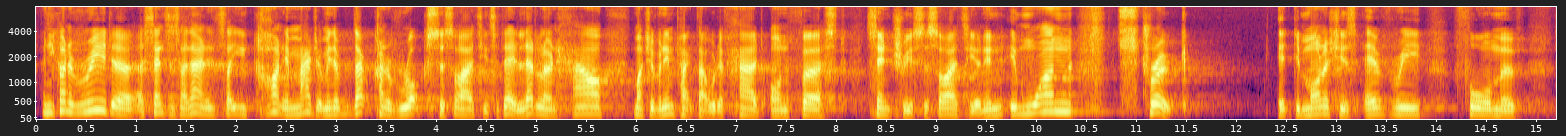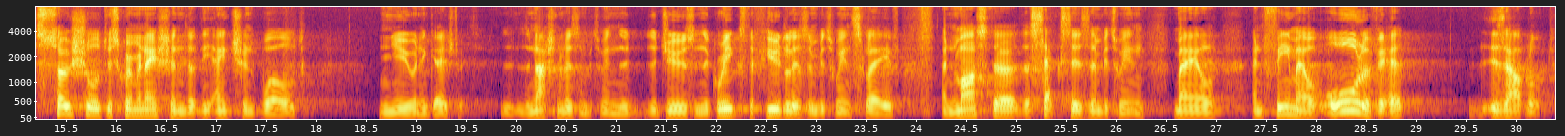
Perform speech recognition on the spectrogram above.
And you kind of read a, a sentence like that, and it's like you can't imagine. I mean, that kind of rocks society today, let alone how much of an impact that would have had on first century society. And in, in one stroke, it demolishes every form of social discrimination that the ancient world knew and engaged with the nationalism between the, the Jews and the Greeks, the feudalism between slave and master, the sexism between male and female, all of it is outlawed.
